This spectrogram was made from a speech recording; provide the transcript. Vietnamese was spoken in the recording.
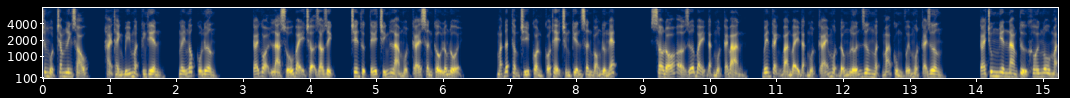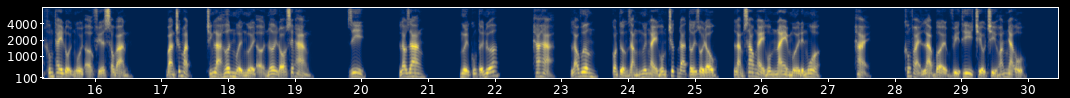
chương một trăm linh sáu, hải thành bí mật kinh thiên, ngây ngốc cô nương. Cái gọi là số bảy chợ giao dịch, trên thực tế chính là một cái sân cầu lông đổi. Mặt đất thậm chí còn có thể chứng kiến sân bóng đường nét. Sau đó ở giữa bảy đặt một cái bàn, bên cạnh bàn bảy đặt một cái một đống lớn dương mật mã cùng với một cái dương. Cái trung niên nam tử khôi ngô mặt không thay đổi ngồi ở phía sau bàn. Bàn trước mặt chính là hơn mười người ở nơi đó xếp hàng. Di, lao giang, người cũng tới nữa. Ha h a lão vương, còn tưởng rằng ngươi ngày hôm trước đã tới rồi đâu, làm sao ngày hôm nay mới đến mua? Hải không phải là bởi vì thi triều trì hoãn nhà ổ.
